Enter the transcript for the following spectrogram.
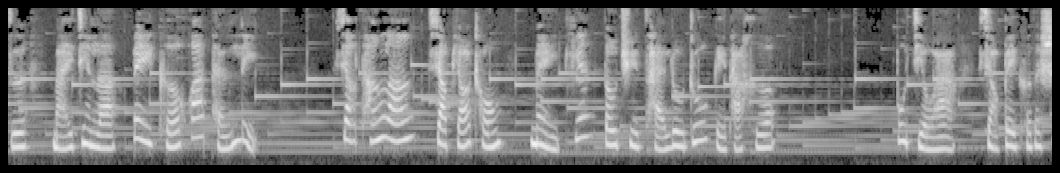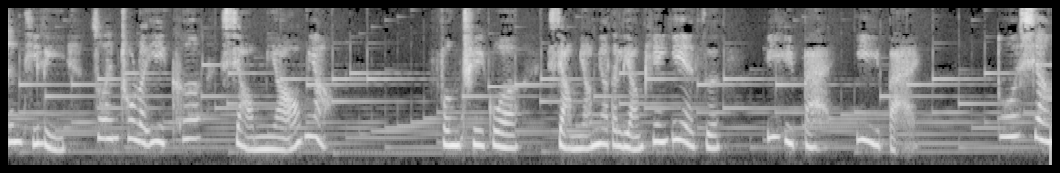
子埋进了贝壳花盆里，小螳螂、小瓢虫每天都去采露珠给它喝。不久啊，小贝壳的身体里钻出了一颗小苗苗。风吹过小苗苗的两片叶子，一摆一摆，多像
